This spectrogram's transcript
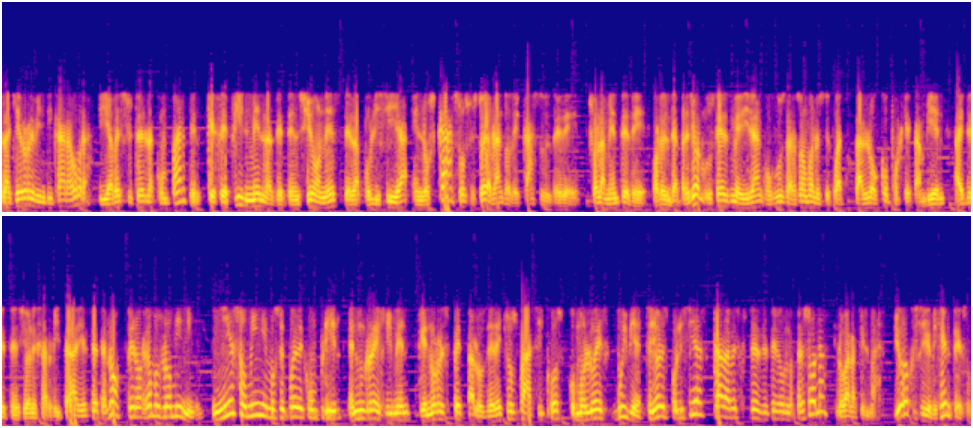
la quiero reivindicar ahora y a ver si ustedes la comparten, que se filmen las detenciones de la policía en los casos, estoy hablando de casos de, solamente de orden de aprehensión. Ustedes me dirán con justa razón, bueno, este cuate está loco porque también hay detenciones arbitrarias, etcétera. No, pero hagamos lo mínimo. Ni eso mínimo se puede cumplir en un régimen que no respeta los derechos básicos, como lo es. Muy bien, señores policías, cada vez que ustedes detengan a una persona, lo van a filmar. Yo creo que sigue vigente eso.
